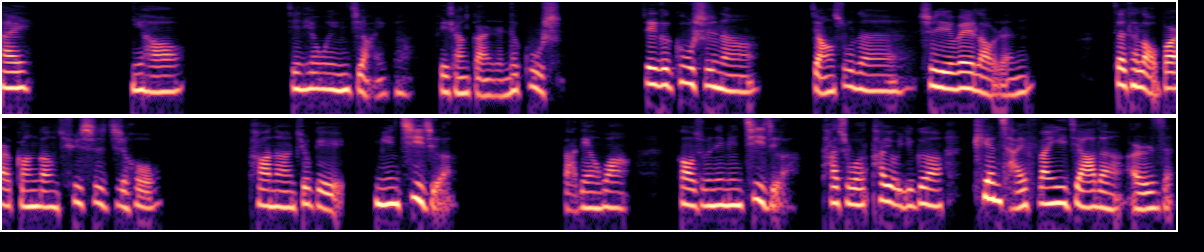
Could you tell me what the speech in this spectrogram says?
嗨，你好，今天我给你讲一个非常感人的故事。这个故事呢，讲述的是一位老人，在他老伴儿刚刚去世之后，他呢就给一名记者打电话，告诉那名记者，他说他有一个天才翻译家的儿子，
